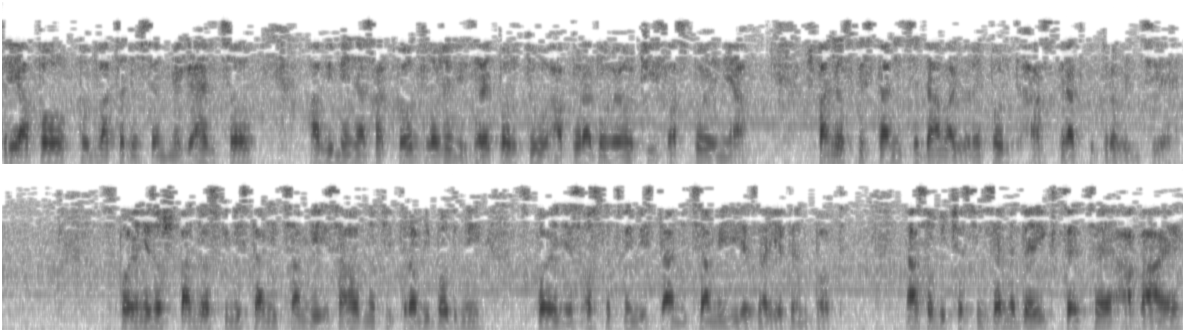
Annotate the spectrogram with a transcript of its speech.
3,5 po 28 MHz a vymieňa sa kód zložený z reportu a poradového čísla spojenia. Španielské stanice dávajú report a skratku provincie. Spojenie so španielskými stanicami sa hodnotí tromi bodmi, spojenie s ostatnými stanicami je za jeden bod. Násobiče sú Zeme DXCC a VAE,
